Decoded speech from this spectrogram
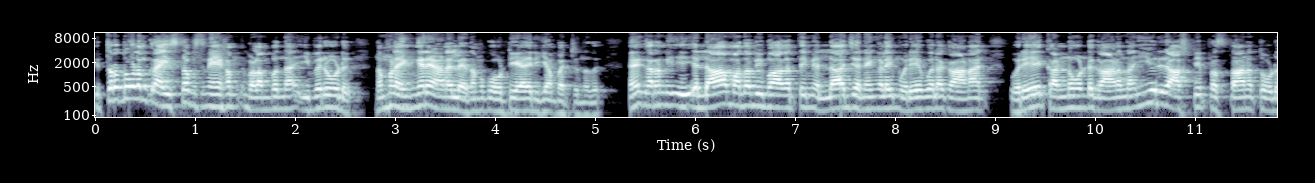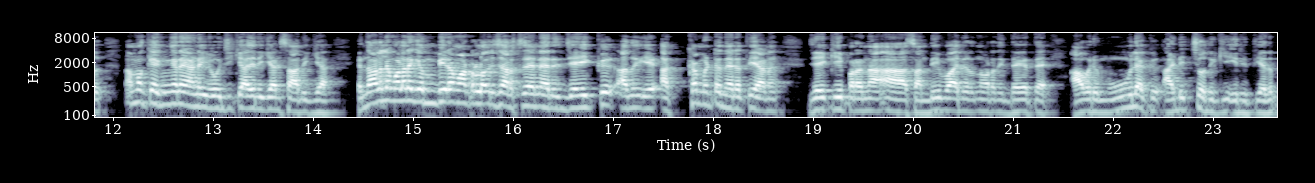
ഇത്രത്തോളം ക്രൈസ്തവ സ്നേഹം വിളമ്പുന്ന ഇവരോട് നമ്മൾ എങ്ങനെയാണല്ലേ നമുക്ക് വോട്ട് ചെയ്യാതിരിക്കാൻ പറ്റുന്നത്? കാരണം ഈ എല്ലാ മതവിഭാഗത്തെയും എല്ലാ ജനങ്ങളെയും ഒരേപോലെ കാണാൻ ഒരേ കണ്ണുകൊണ്ട് കാണുന്ന ഈ ഒരു രാഷ്ട്രീയ പ്രസ്ഥാനത്തോട് നമുക്ക് എങ്ങനെയാണ് യോജിക്കാതിരിക്കാൻ സാധിക്കുക? എന്നാലും വളരെ ഗംഭീരമായിട്ടുള്ള ഒരു ചർച്ച തന്നെയായിരുന്നു. ജയ്ക്ക് അത് അക്കമിട്ട് നിരത്തിയാണ് ജയ്ക്ക് ഈ പറയുന്ന സന്ദീപ് വാര്യർ എന്ന് പറഞ്ഞ ഇദ്ദേഹത്തെ ആ ഒരു മൂലക്ക് അടിച്ചൊതുക്കി ഇരുത്തിയതും.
